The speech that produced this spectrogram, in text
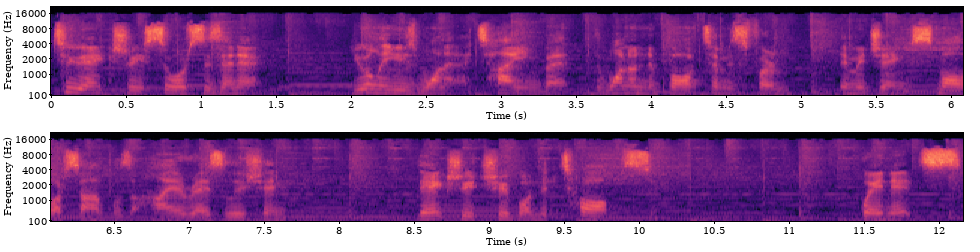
two X-ray sources in it. You only use one at a time, but the one on the bottom is for imaging smaller samples at higher resolution. The X-ray tube on the tops, when it's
